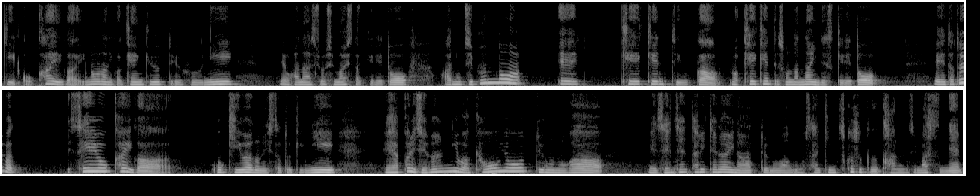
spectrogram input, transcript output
きこう海外の何か研究っていうふうに、えお話をしましたけれどあの自分の、え経験っていうか、まあ、経験ってそんなないんですけれど、え、例えば西洋絵画をキーワードにした時に、やっぱり自分には教養っていうものが、えー、全然足りてないなっていうのはもう最近つくづく感じますね。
